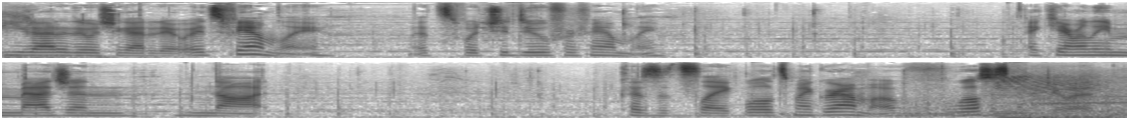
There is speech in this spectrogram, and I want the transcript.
you gotta do what you gotta do. It's family. It's what you do for family. I can't really imagine not. Because it's like, well, it's my grandma. Who else is gonna do it?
